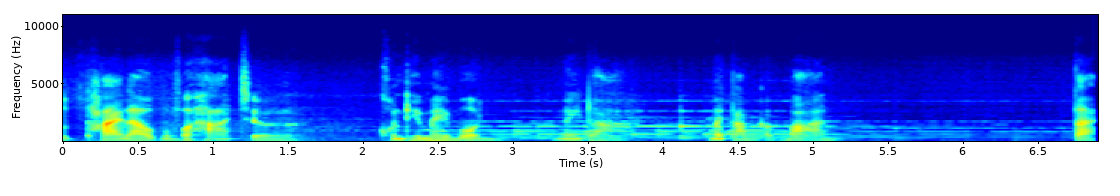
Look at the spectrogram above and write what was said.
สุดท้ายแล้วผมก็หาเจอ คนที่ไม่บ่นไม่ด่า ไม่ตามกลับบ้าน แต่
